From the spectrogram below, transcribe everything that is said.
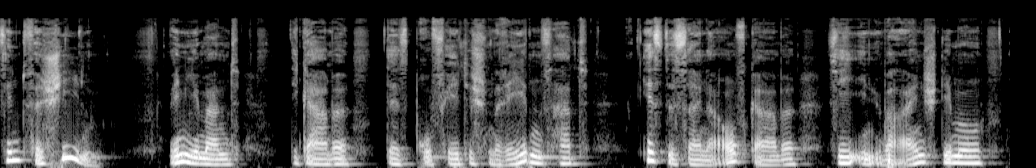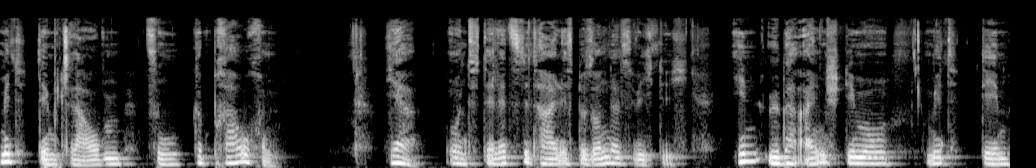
sind verschieden. Wenn jemand die Gabe des prophetischen Redens hat, ist es seine Aufgabe, sie in Übereinstimmung mit dem Glauben zu gebrauchen. Ja, und der letzte Teil ist besonders wichtig. In Übereinstimmung mit dem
